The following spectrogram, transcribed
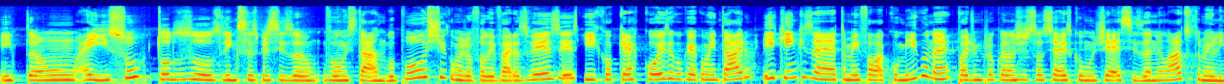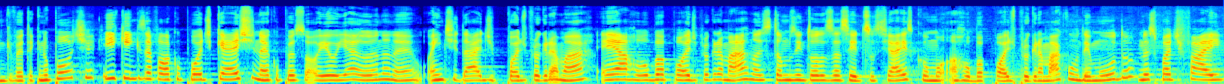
Então, é isso. Todos os links que vocês precisam vão estar no post, como eu já falei várias vezes. E qualquer coisa, qualquer comentário. E quem quiser também falar comigo, né? Pode me procurar nas redes sociais como Jess Zanelato, também o link vai estar aqui no post. E quem quiser falar com o podcast, né, com o pessoal, eu e a Ana, né, a entidade Pode Programar, é arroba Pode Programar. Nós estamos em todas as redes sociais, como arroba Pode Programar, com o Demudo. No Spotify,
